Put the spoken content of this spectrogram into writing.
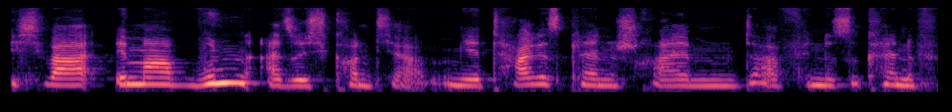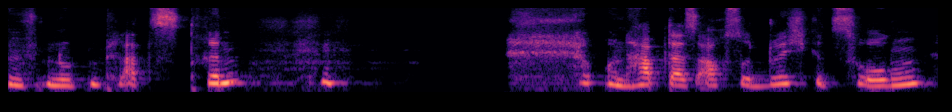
ich war immer wund, also ich konnte ja mir Tagespläne schreiben, da findest du keine fünf Minuten Platz drin und habe das auch so durchgezogen.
